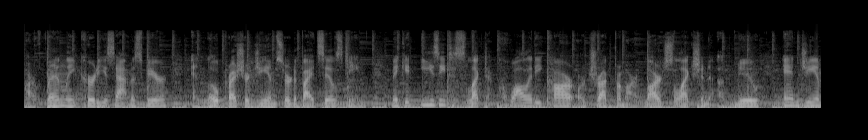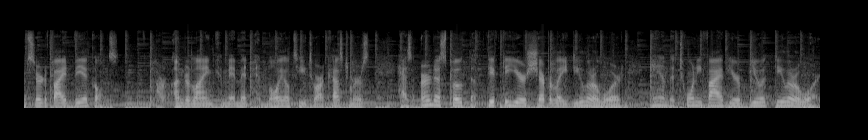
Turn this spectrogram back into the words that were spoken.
Our friendly, courteous atmosphere and low pressure GM certified sales team make it easy to select a quality car or truck from our large selection of new and GM certified vehicles. Our underlying commitment and loyalty to our customers has earned us both the 50 year Chevrolet Dealer Award and the 25 year Buick Dealer Award.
